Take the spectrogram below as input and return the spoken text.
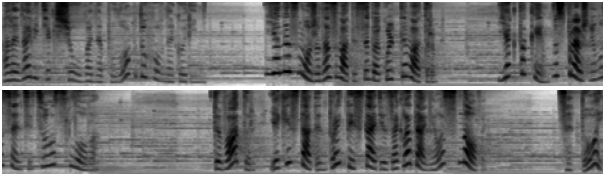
Але навіть якщо у мене було б духовне коріння, я не зможу назвати себе культиватором як таким у справжньому сенсі цього слова. Культиватор, який здатен пройти стадію закладання основи, це той,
